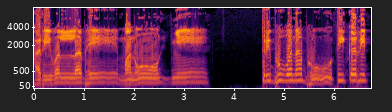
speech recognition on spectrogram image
हरिवल्लभे मनोज्ञे। त्रिभुवनभूतिकरि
